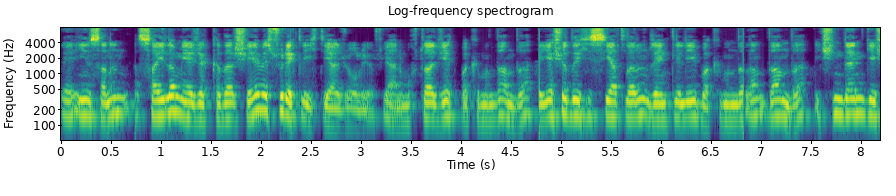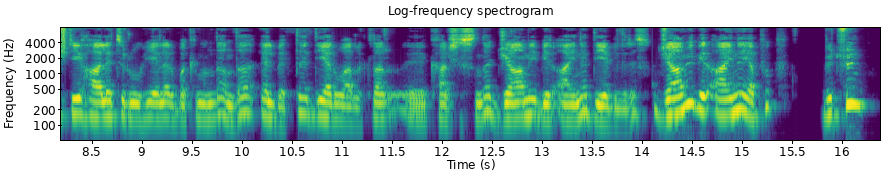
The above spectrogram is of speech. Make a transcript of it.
insanın sayılamayacak kadar şeye ve sürekli ihtiyacı oluyor. Yani muhtaciyet bakımından da yaşadığı hissiyatların renkliliği bakımından da içinden geçtiği haleti ruhiyeler bakımından da elbette diğer varlıklar e, karşısında cami bir ayna diyebiliriz. Cami bir ayna yapıp bütün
